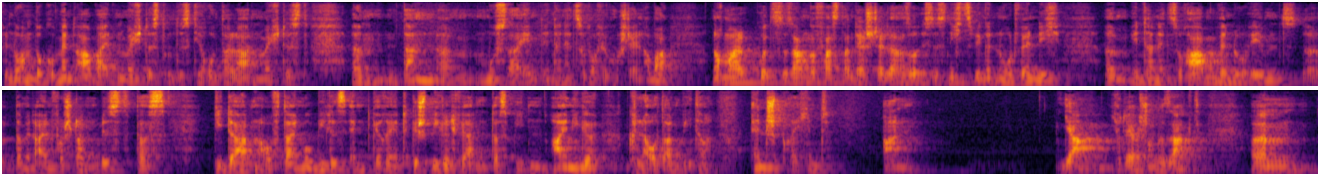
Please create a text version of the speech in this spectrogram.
Wenn du am Dokument arbeiten möchtest und es dir runterladen möchtest, ähm, dann ähm, muss da eben Internet zur Verfügung stellen. Aber nochmal kurz zusammengefasst an der Stelle, also ist es nicht zwingend notwendig, ähm, Internet zu haben, wenn du eben äh, damit einverstanden bist, dass die Daten auf dein mobiles Endgerät gespiegelt werden. Das bieten einige Cloud-Anbieter entsprechend an. Ja, ich hatte ja schon gesagt, ähm,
